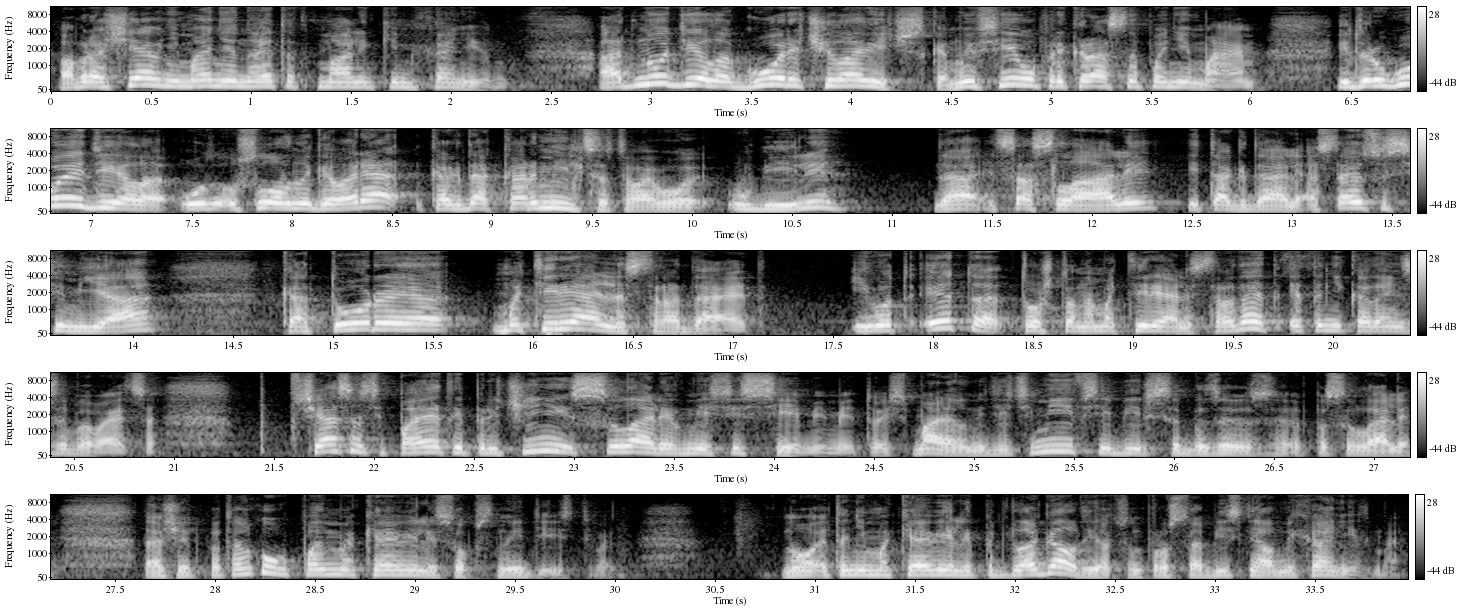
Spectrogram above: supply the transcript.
Обращаю внимание на этот маленький механизм. Одно дело горе человеческое, мы все его прекрасно понимаем. И другое дело, условно говоря, когда кормильца твоего убили, да, сослали и так далее, остается семья, которая материально страдает. И вот это, то, что она материально страдает, это никогда не забывается. В частности, по этой причине ссылали вместе с семьями, то есть малыми детьми в Сибирь посылали, значит, потому по Макиавелли, собственно, и действовали. Но это не Макиавелли предлагал делать, он просто объяснял механизмы.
